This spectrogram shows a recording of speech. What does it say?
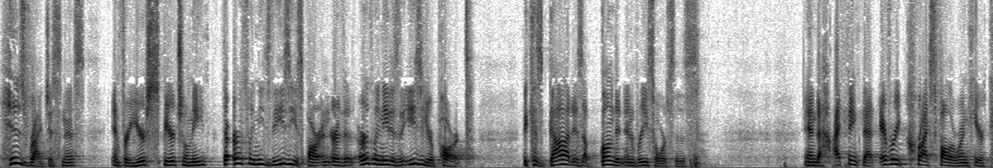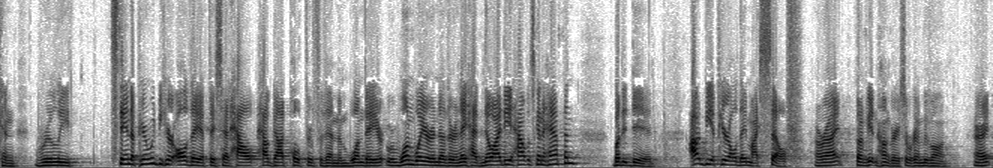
his righteousness, and for your spiritual need, the earthly need's the easiest part, or the earthly need is the easier part because God is abundant in resources. And I think that every Christ follower in here can really stand up here and we'd be here all day if they said how, how God pulled through for them in one day or, or one way or another and they had no idea how it was going to happen, but it did. I would be up here all day myself, all right? But I'm getting hungry, so we're going to move on, all right?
